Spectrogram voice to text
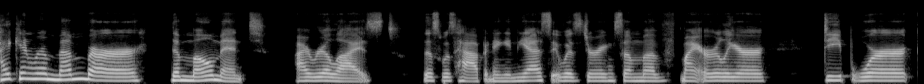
I can remember the moment I realized this was happening. And yes, it was during some of my earlier deep work.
